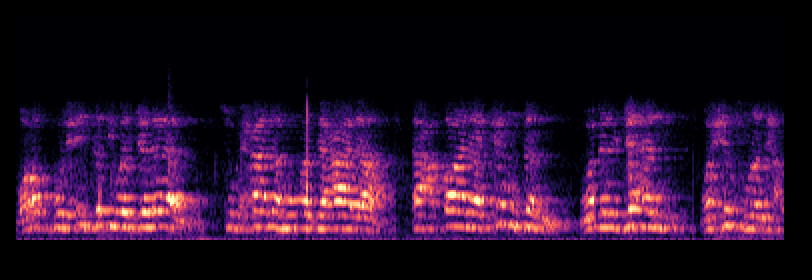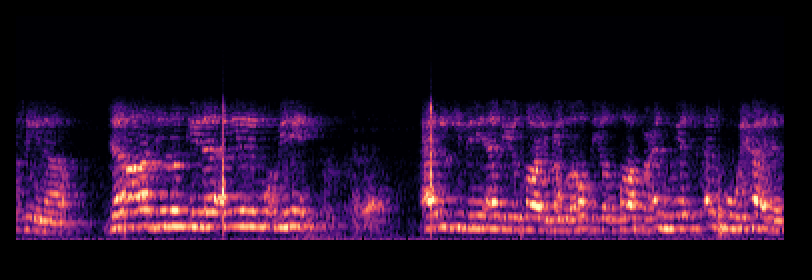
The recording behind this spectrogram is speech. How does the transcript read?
ورب العزة والجلال سبحانه وتعالى أعطانا كنزا وملجأ وحصنا حصينا. جاء رجل إلى أمير المؤمنين علي بن أبي طالب رضي الله عنه يسأله حاجة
